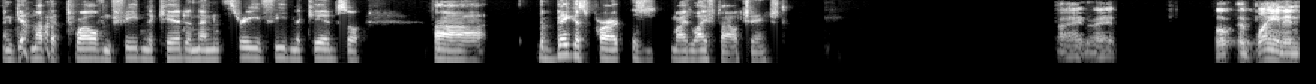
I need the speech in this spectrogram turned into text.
and getting up at 12 and feeding the kid and then three feeding the kid so uh, the biggest part is my lifestyle changed. Right, right. Well, uh, Blaine, in,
